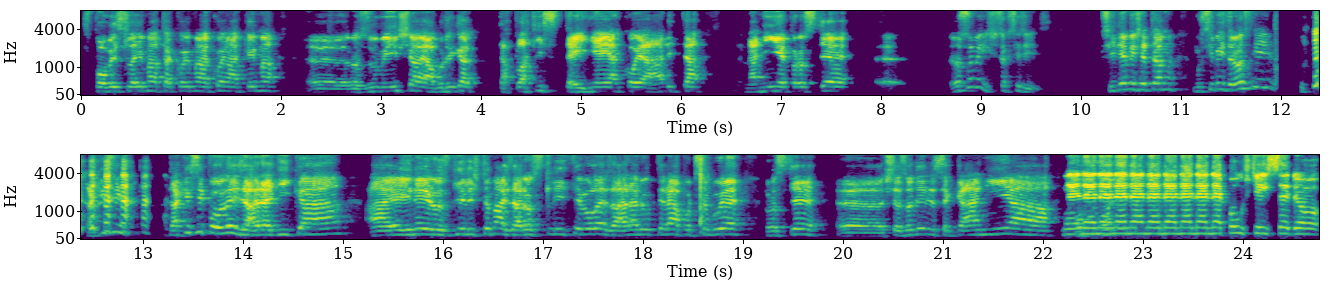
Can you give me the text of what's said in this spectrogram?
s povyslejma takovýma jako nějakýma, e, rozumíš, a já budu říkat, ta platí stejně jako já, ta, na ní je prostě, e, rozumíš, co chci říct? Přijde mi, že tam musí být rozdíl. Taky si, taky si pouze zahradníka a je jiný rozdíl, když to máš zarostlý, ty vole, zahradu, která potřebuje prostě uh, 6 hodin sekání a... Ne, ne, ne, ne, ne, ne, ne, ne, ne, nepouštěj se do,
